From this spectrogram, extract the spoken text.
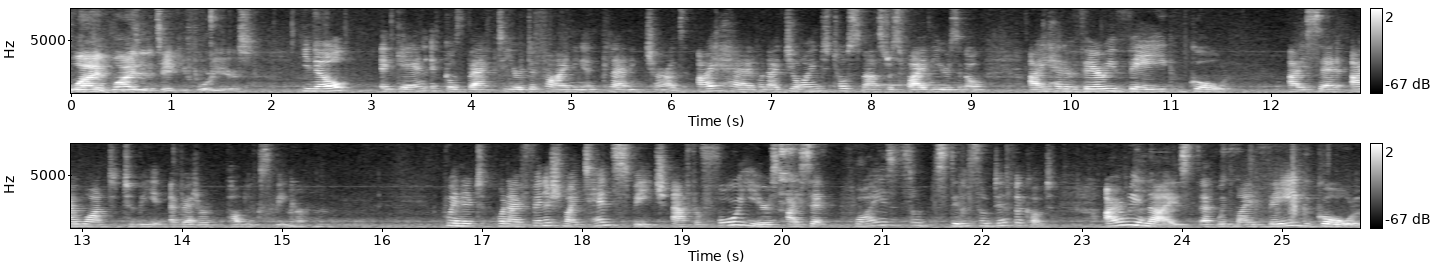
Why, why did it take you four years? You know, again, it goes back to your defining and planning, Charles. I had, when I joined Toastmasters five years ago, I had a very vague goal. I said I wanted to be a better public speaker. Mm-hmm. When it, when I finished my tenth speech after four years, I said, why is it so, still so difficult? I realized that with my vague goal,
